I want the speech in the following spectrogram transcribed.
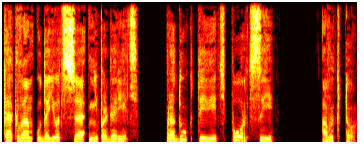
как вам удается не прогореть? Продукты ведь, порции. А вы кто?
